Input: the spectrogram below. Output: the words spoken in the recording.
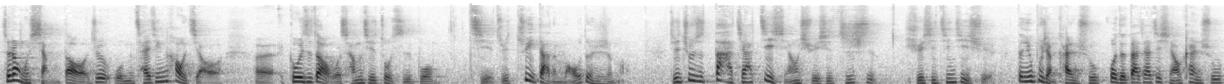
这让我想到，就我们财经号角，呃，各位知道我长期做直播，解决最大的矛盾是什么？其实就是大家既想要学习知识。学习经济学，但又不想看书，或者大家既想要看书，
